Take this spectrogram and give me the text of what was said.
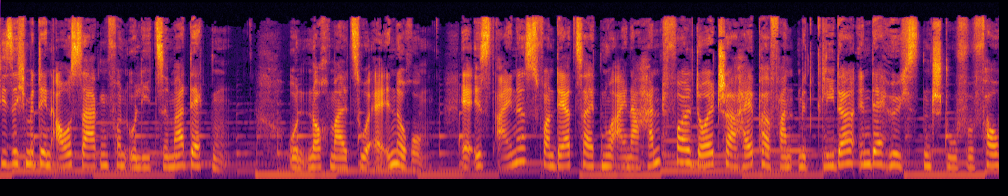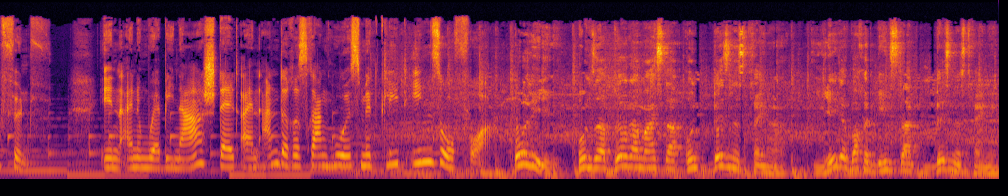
die sich mit den Aussagen von Uli Zimmer decken. Und nochmal zur Erinnerung. Er ist eines von derzeit nur einer Handvoll deutscher Hyperfund-Mitglieder in der höchsten Stufe V5. In einem Webinar stellt ein anderes ranghohes Mitglied ihn so vor. Uli, unser Bürgermeister und Business Trainer. Jede Woche Dienstag Business Training.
